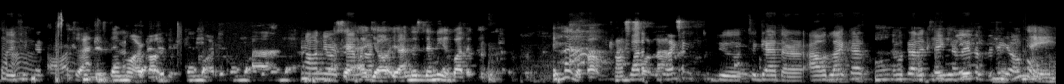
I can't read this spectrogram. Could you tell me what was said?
so if you can to understand more about the uh, on your camera, your, your understanding about the I heard about class what I'd like us to do together, I would like us. Uh, we're gonna okay. take a little video. Này,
